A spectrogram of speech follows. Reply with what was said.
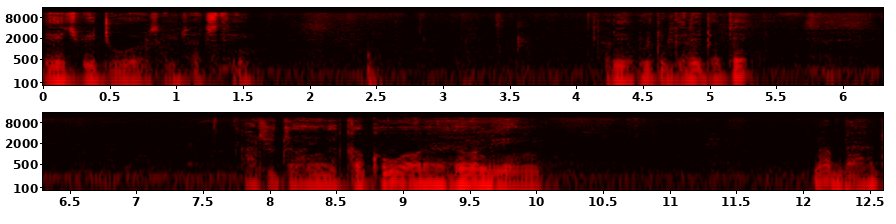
HB2 or some such thing. Are you able to get it okay? Are you drawing a cuckoo or a human being? Not bad.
